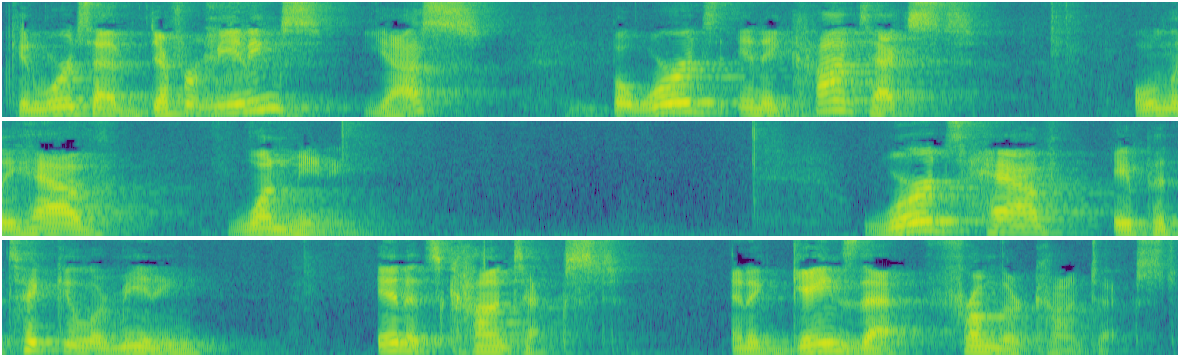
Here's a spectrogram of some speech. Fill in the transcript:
can words have different meanings? Yes. But words in a context only have one meaning. Words have a particular meaning in its context, and it gains that from their context.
